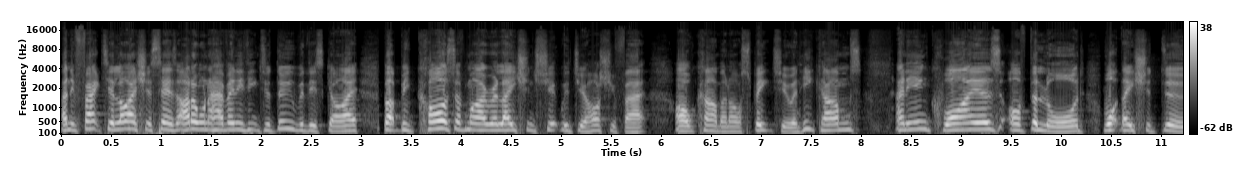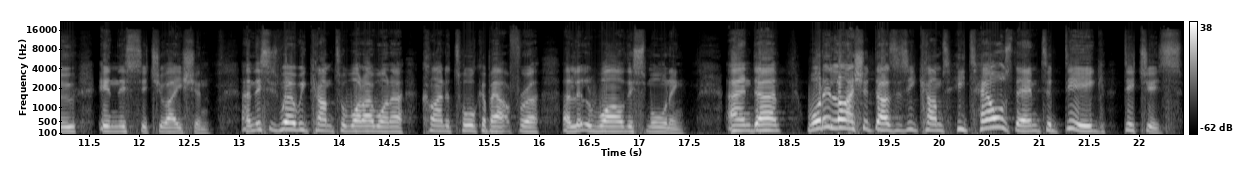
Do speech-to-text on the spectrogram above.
And in fact, Elisha says, I don't want to have anything to do with this guy, but because of my relationship with Jehoshaphat, I'll come and I'll speak to you. And he comes and he inquires of the Lord what they should do in this situation. And this is where we come to what I want to kind of talk about for a, a little while this morning. And uh, what Elisha does as he comes, he tells them to dig ditches.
